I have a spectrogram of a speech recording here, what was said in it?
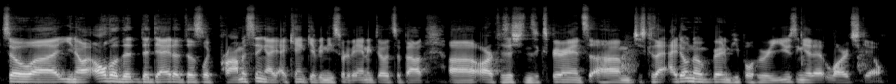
so uh, you know, although the, the data does look promising, I, I can't give any sort of anecdotes about our physicians' experience um, just because I, I don't know very many people who are using it at large scale.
